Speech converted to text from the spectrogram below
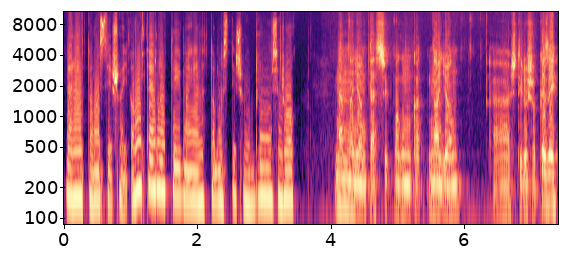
de láttam azt is, hogy alternatív, meg láttam azt is, hogy blues, rock. Nem nagyon tesszük magunkat nagyon uh, stílusok közé.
